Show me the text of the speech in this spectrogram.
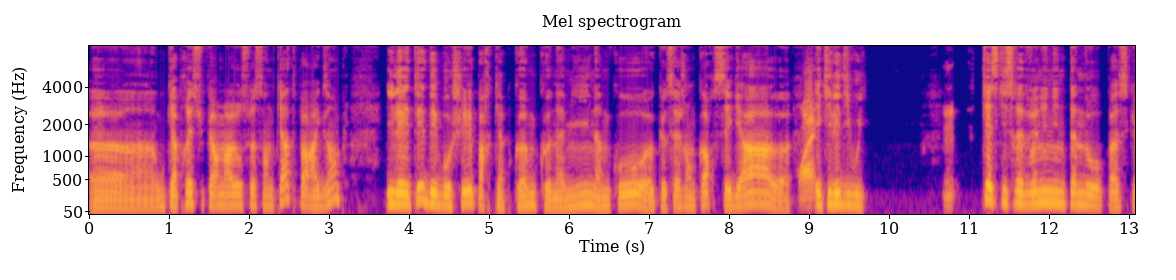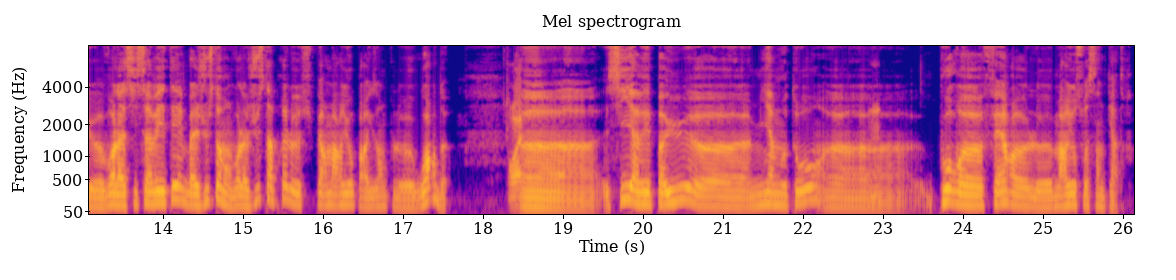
euh, ou qu'après Super Mario 64 par exemple, il a été débauché par Capcom, Konami, Namco, euh, que sais-je encore, Sega, euh, et qu'il ait dit oui. Mm. Qu'est-ce qui serait devenu Nintendo? Parce que voilà, si ça avait été, bah justement, voilà, juste après le Super Mario par exemple, World, ouais. euh, s'il n'y avait pas eu euh, Miyamoto mm. pour faire le Mario 64.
